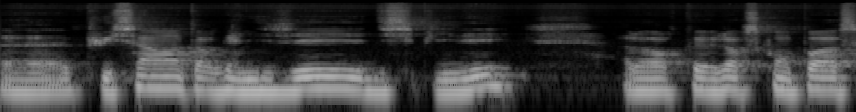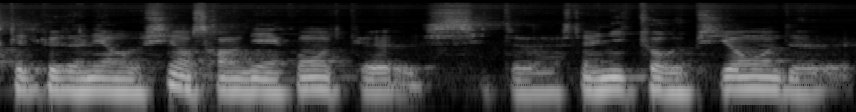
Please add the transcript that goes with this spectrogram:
euh, puissante, organisée, disciplinée, alors que lorsqu'on passe quelques années en Russie, on se rend bien compte que c'est un de corruption, de,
